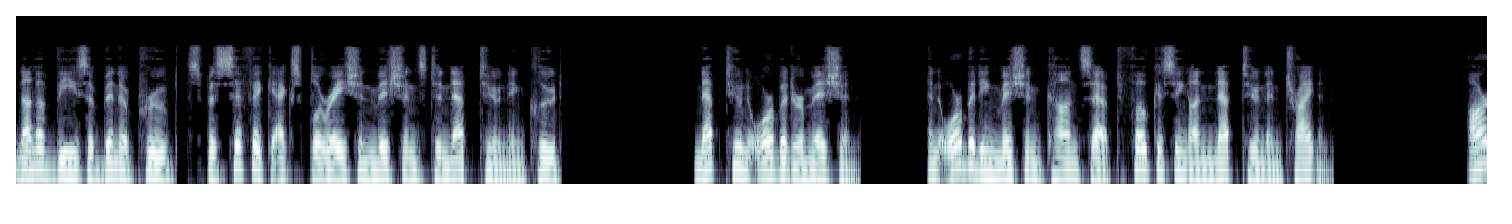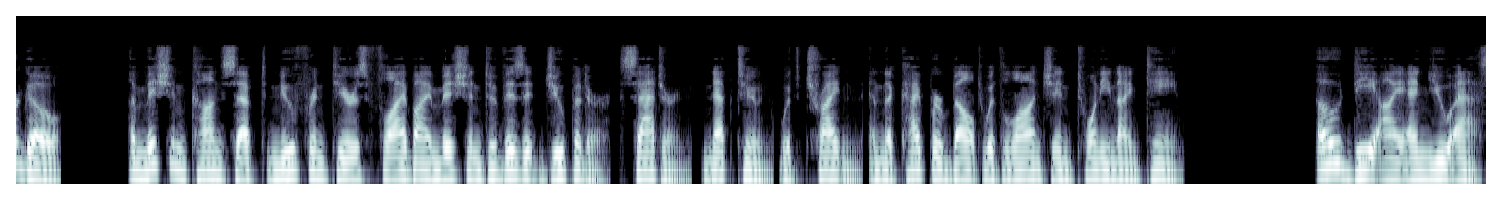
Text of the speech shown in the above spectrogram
none of these have been approved. Specific exploration missions to Neptune include Neptune Orbiter Mission an orbiting mission concept focusing on Neptune and Triton. Argo a mission concept New Frontiers flyby mission to visit Jupiter, Saturn, Neptune with Triton and the Kuiper Belt with launch in 2019. ODINUS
